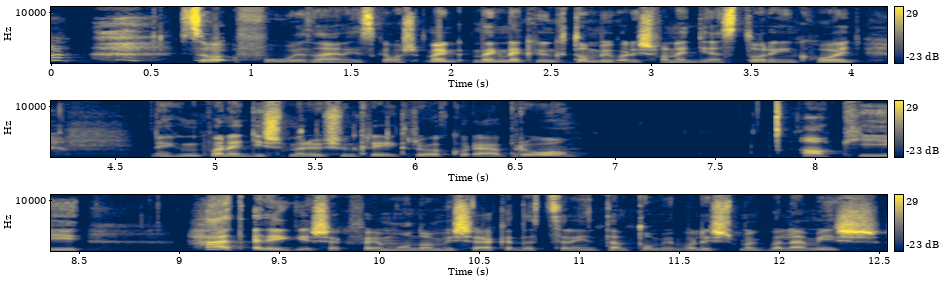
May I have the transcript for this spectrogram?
szóval fú, ez nagyon izgalmas. Meg, meg nekünk Tomival is van egy ilyen sztorink, hogy nekünk van egy ismerősünk régről, korábbról, aki hát eléggé segfej módon viselkedett szerintem Tomival is, meg velem is.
